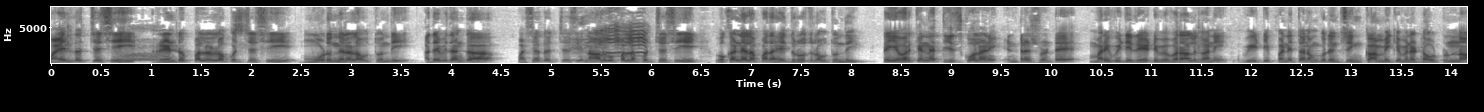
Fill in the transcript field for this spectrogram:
మైల్డ్ వచ్చేసి రెండు పళ్ళలోకి వచ్చేసి మూడు నెలలు అవుతుంది. అదేవిధంగా పషద్ వచ్చేసి నాలుగు పళ్ళకు వచ్చేసి ఒక నెల పదహైదు రోజులు అవుతుంది. అంటే ఎవరికైనా తీసుకోవాలని ఇంట్రెస్ట్ ఉంటే మరి వీటి రేటు వివరాలు కానీ వీటి పనితనం గురించి ఇంకా మీకు ఏమైనా డౌట్ ఉన్నా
